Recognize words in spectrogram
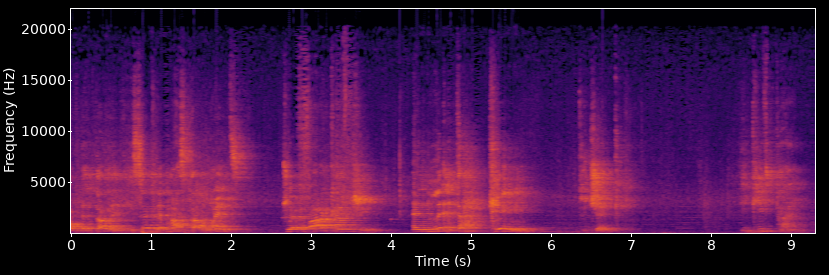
of the talent, he said the master went to a far country and later came to check. He gives time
